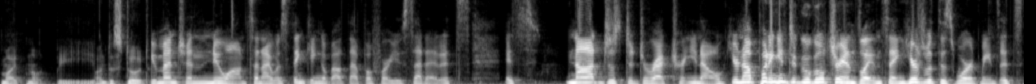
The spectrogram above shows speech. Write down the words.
might not be understood. You mentioned nuance, and I was thinking about that before you said it. It's it's not just a direct, you know, you're not putting into Google Translate and saying, "Here's what this word means." It's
